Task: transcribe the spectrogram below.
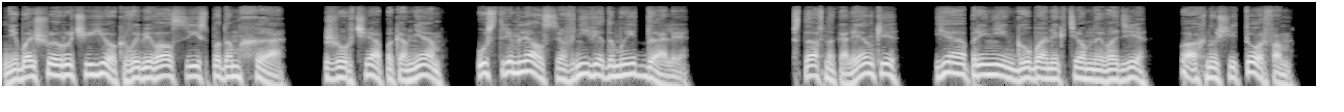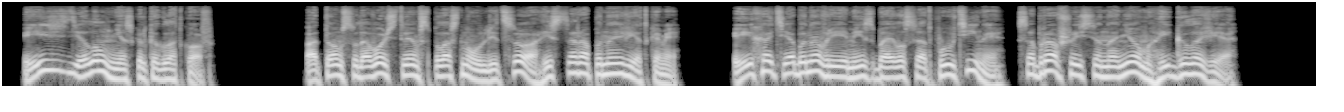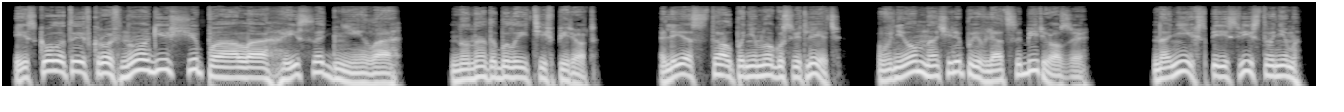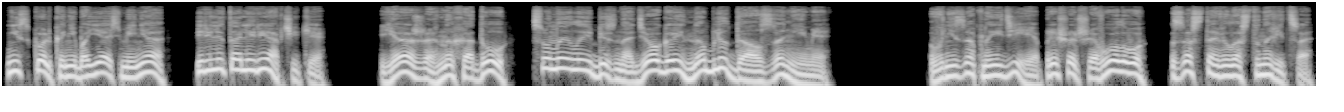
Небольшой ручеек выбивался из-под мха, журча по камням, устремлялся в неведомые дали. Встав на коленки, я приник губами к темной воде, пахнущей торфом, и сделал несколько глотков. Потом с удовольствием всполоснул лицо, исцарапанное ветками, и хотя бы на время избавился от паутины, собравшейся на нем и голове. Исколотые в кровь ноги щипало и соднило. Но надо было идти вперед. Лес стал понемногу светлеть, в нем начали появляться березы. На них с пересвистыванием, нисколько не боясь меня, перелетали рябчики. Я же на ходу с унылой безнадегой наблюдал за ними. Внезапная идея, пришедшая в голову, заставила остановиться.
